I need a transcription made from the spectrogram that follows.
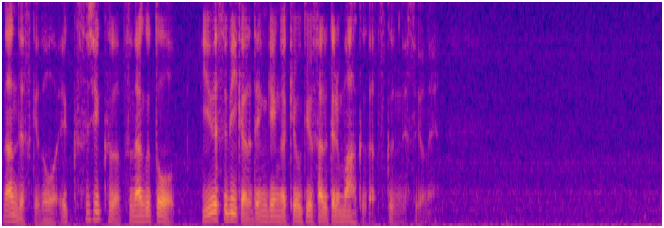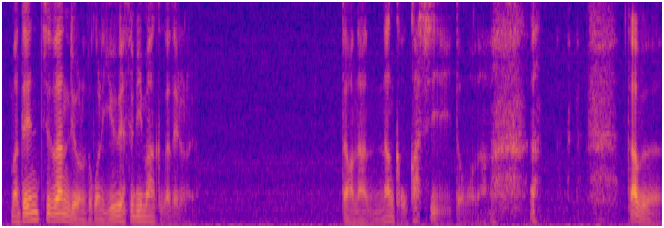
なんですけど X6 はつなぐと USB から電源が供給されてるマークがつくんですよね。まあ、電池残量のところに USB マークが出るのよ。だからななんかおかしいと思うな。多分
